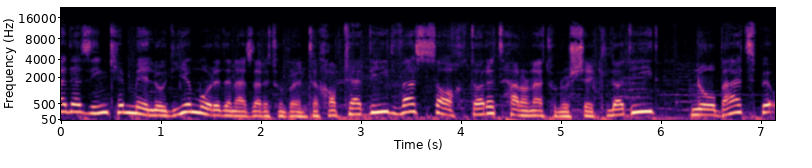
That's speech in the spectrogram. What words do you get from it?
بعد از اینکه ملودی مورد نظرتون رو انتخاب کردید و ساختار ترانه‌تون رو شکل دادید نوبت به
